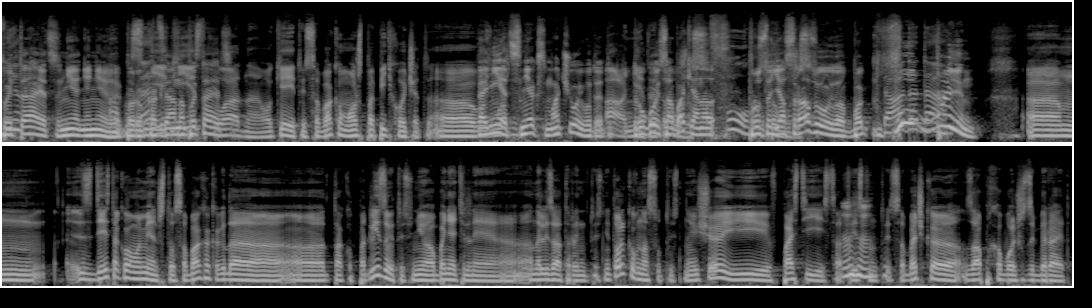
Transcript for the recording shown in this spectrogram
пытается, не, не, не, а, я говорю, снег когда она есть, пытается. Ладно, окей, то есть собака может попить хочет. Э, да возможно... нет, снег с мочой вот это. А, Другой нет, собаки она Фу, просто я ужас. сразу, да, фу, да, да. блин. Эм, здесь такой момент, что собака, когда э, так вот подлизывает, то есть у нее обонятельные анализаторы, то есть не только в носу, то есть, но еще и в пасти есть, соответственно. Угу. То есть собачка запаха больше забирает.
